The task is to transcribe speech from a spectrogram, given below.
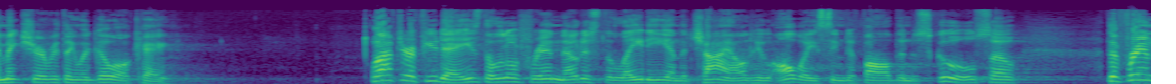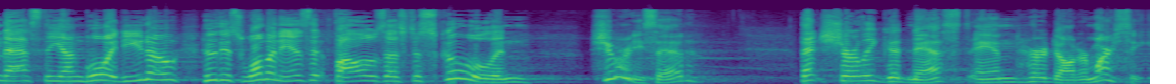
and make sure everything would go okay. Well, after a few days, the little friend noticed the lady and the child who always seemed to follow them to school. So the friend asked the young boy, Do you know who this woman is that follows us to school? And sure, he said. That's Shirley Goodness and her daughter Marcy.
